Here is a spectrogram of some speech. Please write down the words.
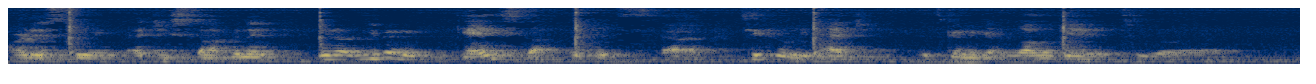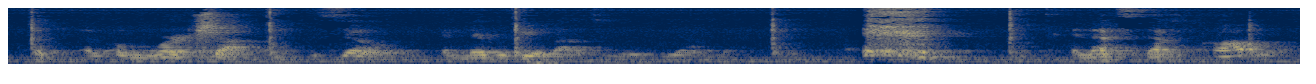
artists doing edgy stuff, and it, you know, even gay stuff. If it's uh, particularly edgy, it's going to get relegated to a, a, a workshop zone and never be allowed to move beyond that. and that's that's a problem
